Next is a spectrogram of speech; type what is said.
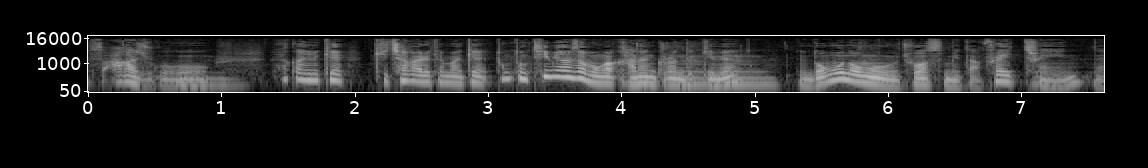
싸가지고 음. 약간 이렇게 기차가 이렇게 막 이렇게 통통 튀면서 뭔가 가는 그런 음, 느낌에 음. 너무 너무 좋았습니다. Freight Train. 네.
